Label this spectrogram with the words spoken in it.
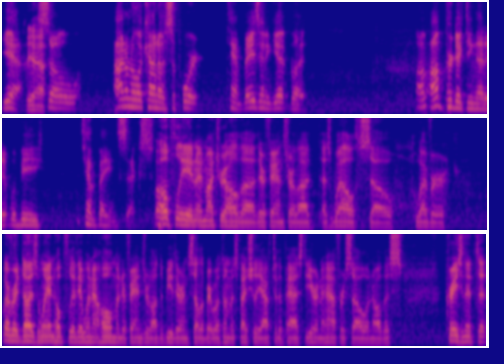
yeah. Yeah. So I don't know what kind of support Tampa Bay's going to get, but I'm, I'm predicting that it would be Tampa Bay in six. Well, hopefully in, in Montreal, uh, their fans are allowed as well. So whoever whoever it does win, hopefully they win at home and their fans are allowed to be there and celebrate with them, especially after the past year and a half or so and all this craziness that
